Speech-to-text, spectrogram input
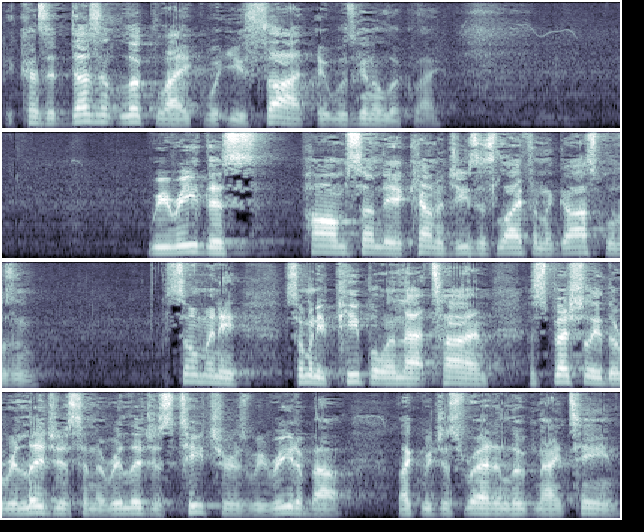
because it doesn't look like what you thought it was going to look like. We read this Palm Sunday account of Jesus' life in the Gospels, and so many, so many people in that time, especially the religious and the religious teachers we read about, like we just read in Luke 19.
